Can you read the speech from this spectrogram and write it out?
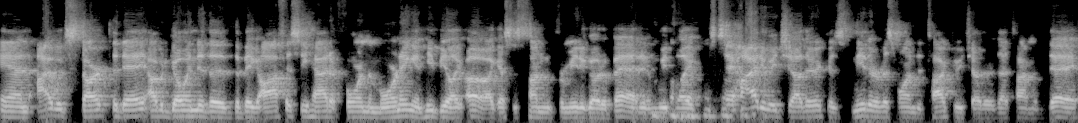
and I would start the day. I would go into the the big office he had at four in the morning, and he'd be like, "Oh, I guess it's time for me to go to bed." And we'd like say hi to each other because neither of us wanted to talk to each other at that time of the day.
